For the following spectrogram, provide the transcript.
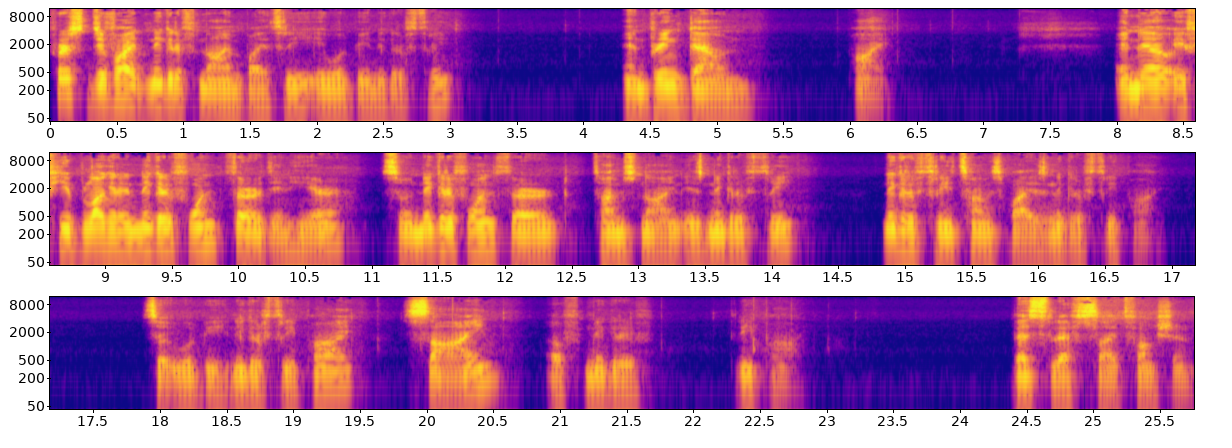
first divide negative 9 by 3. It will be negative 3. And bring down pi. And now if you plug in negative one third in here, so negative one third times 9 is negative 3. Negative 3 times pi is negative 3 pi. So it will be negative 3 pi sine of negative 3 pi. That's left side function.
